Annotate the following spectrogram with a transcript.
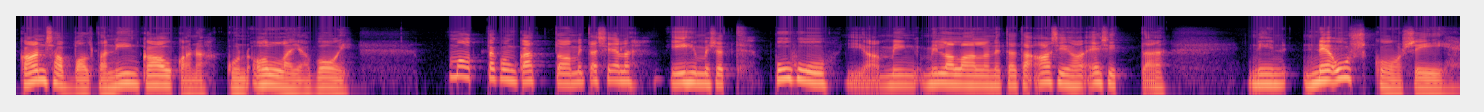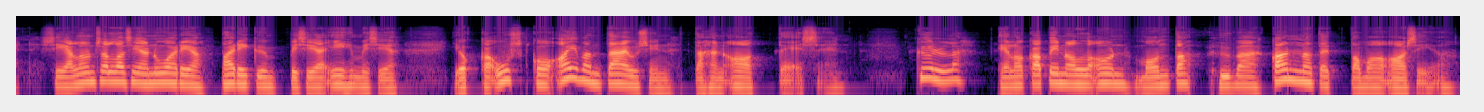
kansanvalta niin kaukana kuin olla ja voi. Mutta kun katsoo, mitä siellä ihmiset puhuu ja millä lailla ne tätä asiaa esittää, niin ne uskoo siihen. Siellä on sellaisia nuoria parikymppisiä ihmisiä, jotka uskoo aivan täysin tähän aatteeseen. Kyllä, elokapinalla on monta hyvää kannatettavaa asiaa.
